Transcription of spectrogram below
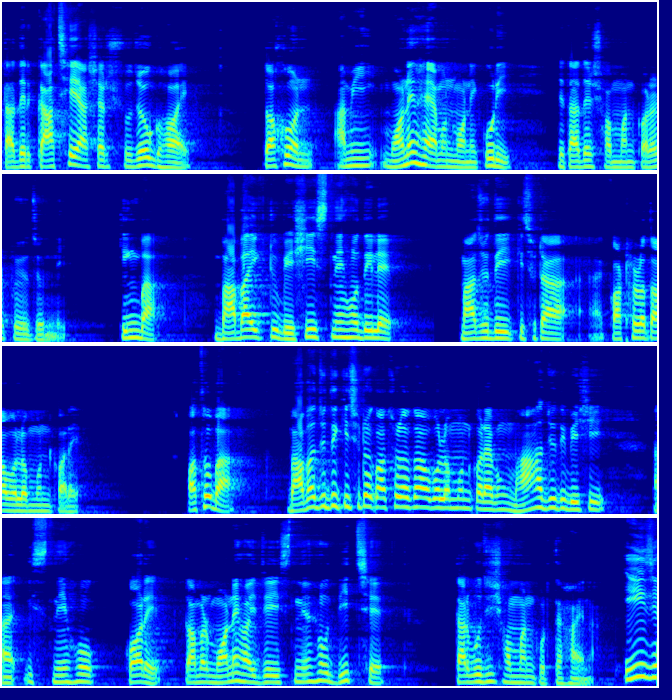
তাদের কাছে আসার সুযোগ হয়, তখন আমি মনে হয় এমন মনে করি যে, তাদের সম্মান করার প্রয়োজন নেই। কিংবা বাবা একটু বেশি স্নেহ দিলে মা যদি কিছুটা কঠোরতা অবলম্বন করে। অথবা বাবা যদি কিছুটা কঠোরতা অবলম্বন করে এবং মা যদি বেশি স্নেহ করে, তো আমার মনে হয় যে স্নেহ দিচ্ছে, তার বুঝি সম্মান করতে হয় না। এই যে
